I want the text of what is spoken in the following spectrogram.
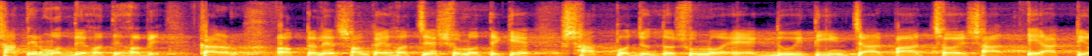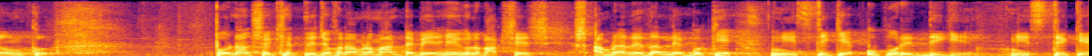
সাতের মধ্যে হতে হবে। কারণ অক্টালের সংখ্যাই হচ্ছে শূন্য থেকে সাত পর্যন্ত, শূন্য, এক, দুই, তিন, চার, পাঁচ, ছয়, সাত। এই আটটি অঙ্ক। পূর্ণাংশের ক্ষেত্রে যখন আমরা মানটা বের হয়ে গেল ভাগশেষ আমরা রেজাল্ট লিখব কি? নিচ থেকে উপরের দিকে। নিচ থেকে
